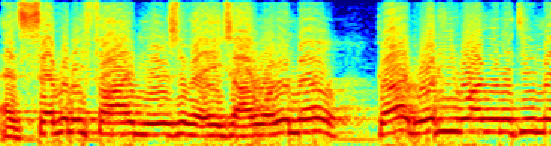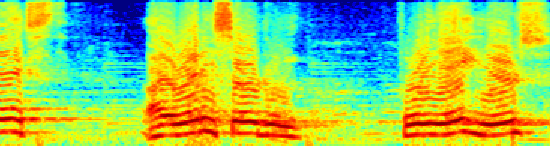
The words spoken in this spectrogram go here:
at 75 years of age. I want to know, God, what do you want me to do next? I already served Him 48 years.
